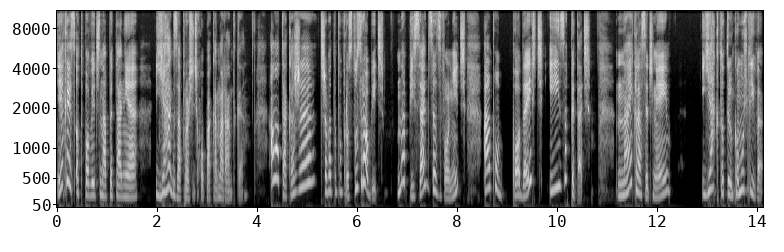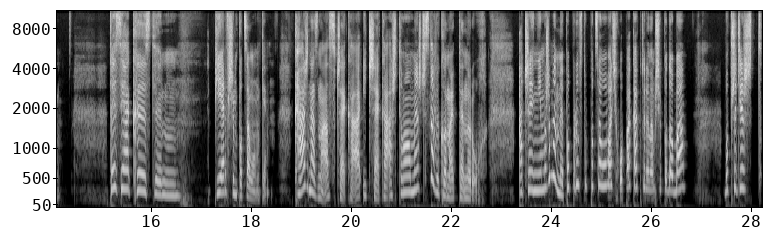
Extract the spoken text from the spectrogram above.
jaka jest odpowiedź na pytanie, jak zaprosić chłopaka na randkę? Ano taka, że trzeba to po prostu zrobić. Napisać, zadzwonić albo podejść i zapytać. Najklasyczniej, jak to tylko możliwe. To jest jak z tym pierwszym pocałunkiem. Każda z nas czeka i czeka, aż to mężczyzna wykona ten ruch. A czy nie możemy my po prostu pocałować chłopaka, który nam się podoba? Bo przecież to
